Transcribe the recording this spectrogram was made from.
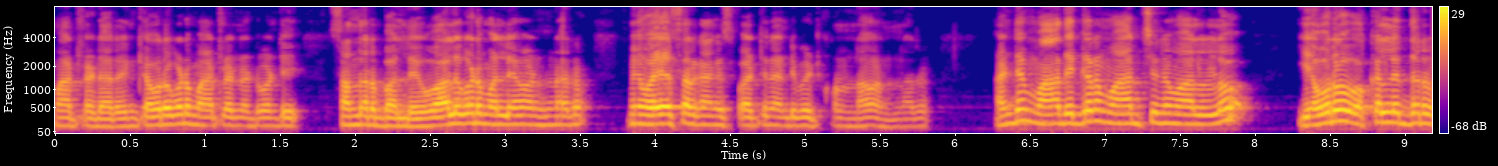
మాట్లాడారు. ఇంకెవరో కూడా మాట్లాడినటువంటి సందర్భాలు లేవు. వాళ్ళు కూడా మళ్ళీ ఏమంటున్నారు? మేము వైఎస్ఆర్ కాంగ్రెస్ పార్టీని అంటి పెట్టుకున్నాం అంటున్నారు అంటే మా దగ్గర మార్చిన వాళ్ళలో ఎవరో ఒకళ్ళిద్దరు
